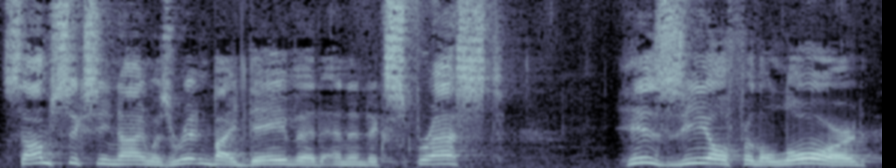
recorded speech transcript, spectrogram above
Psalm 69 was written by David and it expressed his zeal for the Lord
